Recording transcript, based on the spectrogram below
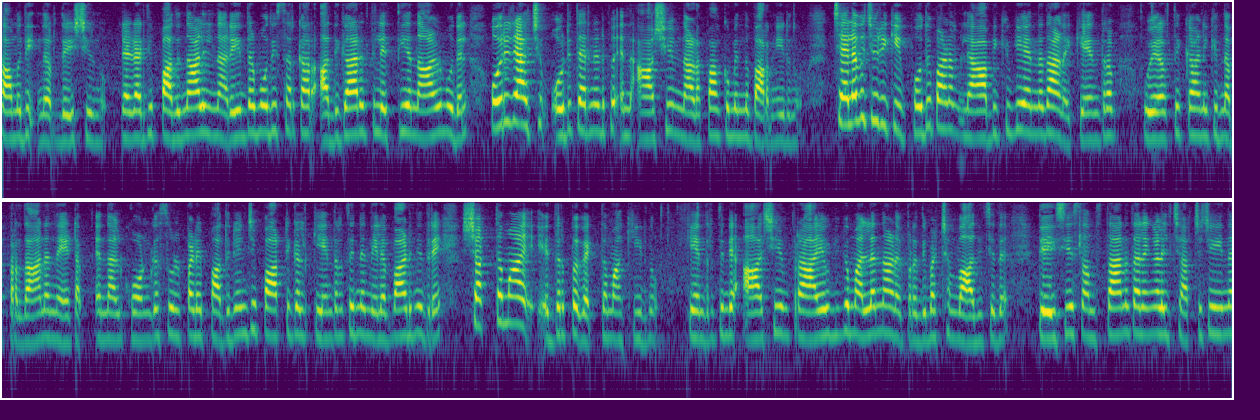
സമിതി നിർദ്ദേശിച്ചിരുന്നു. രണ്ടായിരത്തി പതിനാലിൽ നരേന്ദ്രമോദി സർക്കാർ അധികാരത്തിലെത്തിയ നാൾ മുതൽ ഒരു രാജ്യം ഒരു തെരഞ്ഞെടുപ്പ് എന്ന ആശയം നടപ്പാക്കുമെന്ന് പറഞ്ഞിരുന്നു. ചെലവ് ചുരുക്കി പൊതുപണം ലാഭിക്കുക എന്നതാണ് കേന്ദ്രം ഉയർത്തിക്കാണിക്കുന്ന പ്രധാന നേട്ടം. എന്നാൽ കോൺഗ്രസ് ഉൾപ്പെടെ പതിനഞ്ച് പാർട്ടികൾ കേന്ദ്രത്തിന്റെ നിലപാടിനെതിരെ ശക്തമായ എതിർപ്പ് വ്യക്തമാക്കിയിരുന്നു. കേന്ദ്രത്തിന്റെ ആശയം പ്രായോഗികമല്ലെന്നാണ് പ്രതിപക്ഷം വാദിച്ചത്. ദേശീയ സംസ്ഥാന തലങ്ങളിൽ ചർച്ച ചെയ്യുന്ന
